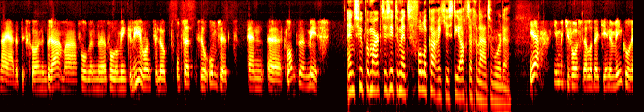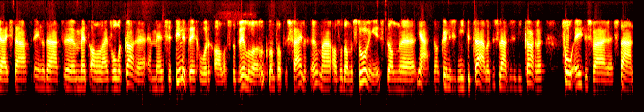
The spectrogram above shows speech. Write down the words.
nou ja, dat is gewoon een drama voor een, uh, voor een winkelier. Want je loopt ontzettend veel omzet en klanten mis. En supermarkten zitten met volle karretjes die achtergelaten worden. Ja, je moet je voorstellen dat je in een winkelrij staat, inderdaad, uh, met allerlei volle karren. En mensen pinnen tegenwoordig alles. Dat willen we ook, want dat is veiliger. Maar als er dan een storing is, dan, uh, ja, dan kunnen ze het niet betalen. Dus laten ze die karren vol etenswaren staan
